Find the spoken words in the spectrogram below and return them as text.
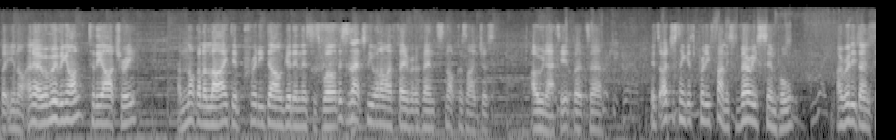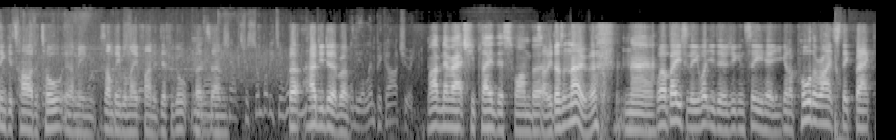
but you're not. Anyway, we're moving on to the archery. I'm not going to lie, did pretty darn good in this as well. This is actually one of my favourite events, not because I just own at it, but uh, it's, I just think it's pretty fun. It's very simple. I really don't think it's hard at all. I mean, some people may find it difficult, but um, but how do you do it, bro? Well, I've never actually played this one, but So he doesn't know. no. well, basically, what you do is you can see here, you're going to pull the right stick back,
